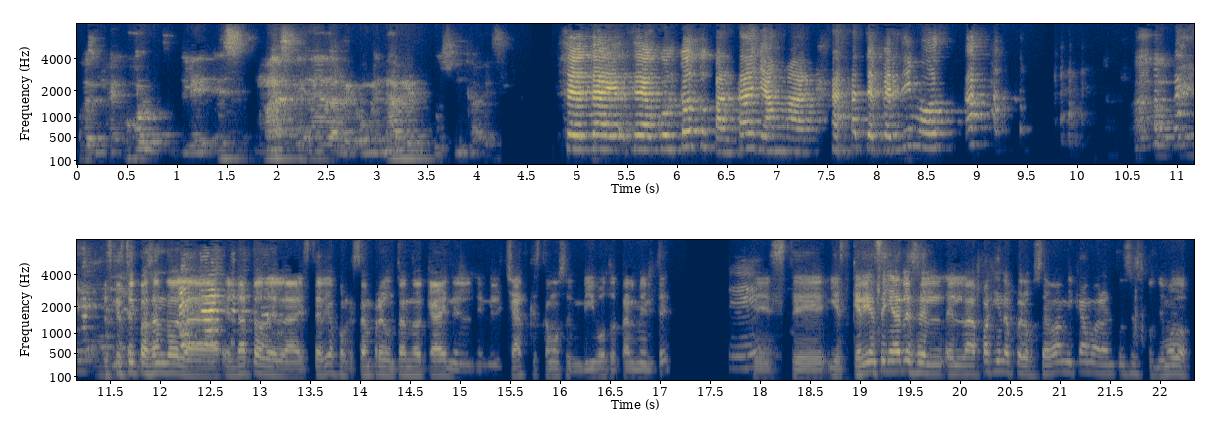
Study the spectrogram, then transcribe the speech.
pues mejor eh, es más que nada recomendable pues un café. Se, se ocultó tu pantalla, Mark. te perdimos. Ah, es que estoy pasando el dato de la stevia porque están preguntando acá en el, en el chat que estamos en vivo totalmente. Este, y quería enseñarles el, la página, pero se va mi cámara, entonces pues de modo.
